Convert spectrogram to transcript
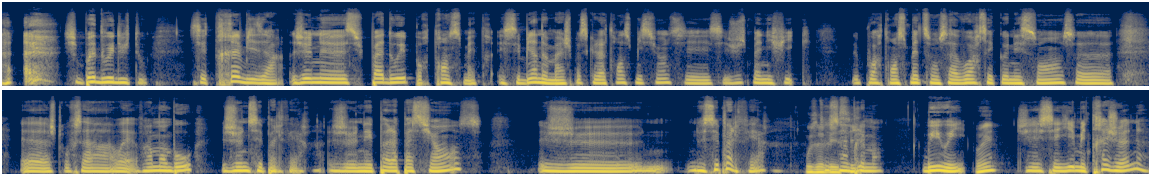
je suis pas douée du tout. C'est très bizarre. Je ne suis pas douée pour transmettre. Et c'est bien dommage parce que la transmission, c'est c'est juste magnifique. De pouvoir transmettre son savoir, ses connaissances. euh, euh, je trouve ça ouais, vraiment beau. Je ne sais pas le faire. Je n'ai pas la patience. Je ne sais pas le faire, Vous tout avez essayé simplement. Oui, oui. Oui. J'ai essayé, mais très jeune.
